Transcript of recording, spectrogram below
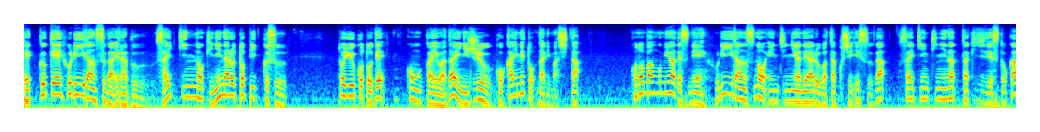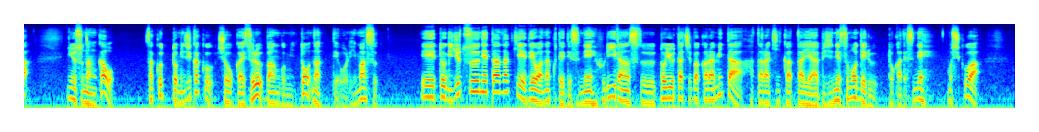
テック系フリーランスが選ぶ最近の気になるトピックスということで、今回は第25回目となりました。この番組はですね、フリーランスのエンジニアである私 S が最近気になった記事ですとか、ニュースなんかをサクッと短く紹介する番組となっております。えっ、ー、と、技術ネタだけではなくてですね、フリーランスという立場から見た働き方やビジネスモデルとかですね、もしくは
